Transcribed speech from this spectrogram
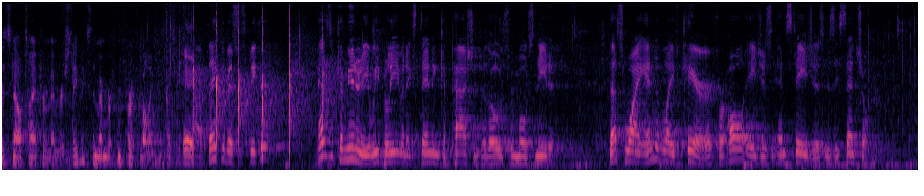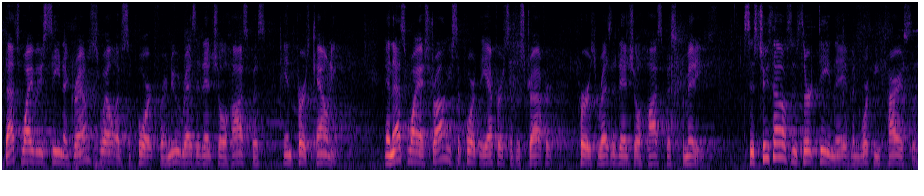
It's now time for member statements. The member from Perth Wellington. Okay. Uh, Thank you, Mr. Speaker. As a community, we believe in extending compassion to those who most need it. That's why end-of-life care for all ages and stages is essential. That's why we've seen a groundswell of support for a new residential hospice in Perth County. And that's why I strongly support the efforts of the Stratford Perth Residential Hospice Committee. Since 2013, they have been working tirelessly.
